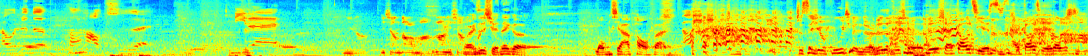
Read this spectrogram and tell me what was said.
排，我觉得很好吃哎。你嘞？你呢？你想到了吗？让你想到，我还是选那个龙虾泡饭，就是一个肤浅的人，就是肤浅的，就是喜欢高级的食材、高级的东西。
